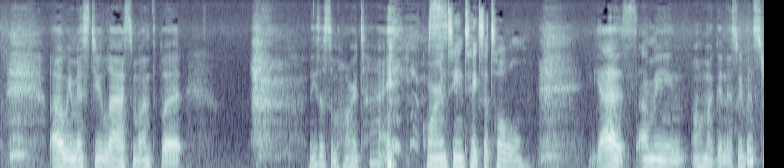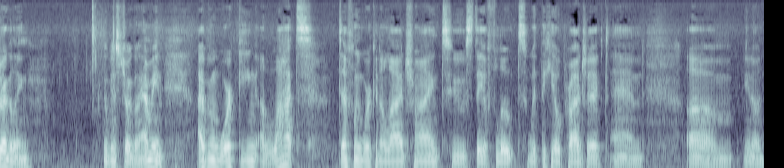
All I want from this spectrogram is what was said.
oh, we missed you last month, but these are some hard times. Quarantine takes a toll. yes, I mean, oh my goodness, we've been struggling. We've been struggling. I mean, I've been working a lot, definitely working a lot, trying to stay afloat with the Heal Project and, um, you know,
